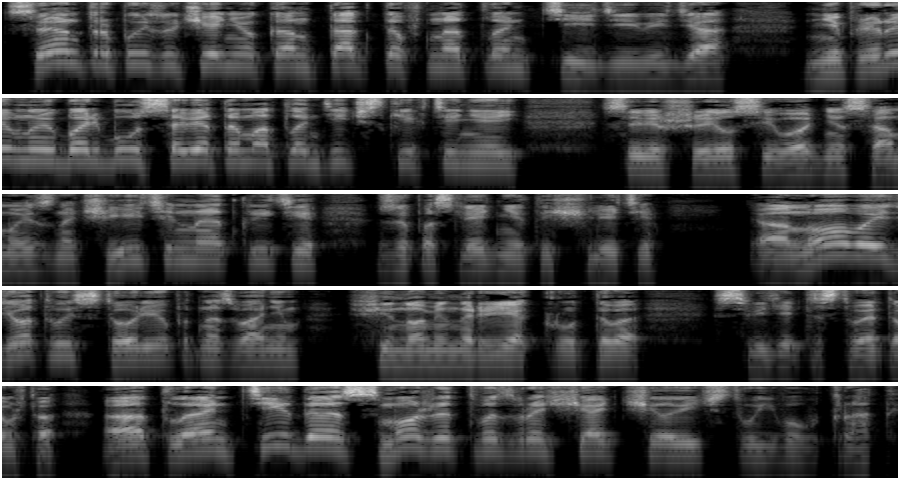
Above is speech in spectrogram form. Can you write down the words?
Центр по изучению контактов на Атлантиде, ведя непрерывную борьбу с Советом Атлантических теней, совершил сегодня самое значительное открытие за последние тысячелетия. Оно войдет в историю под названием «Феномен Рекрутова», свидетельствуя о том, что Атлантида сможет возвращать человечеству его утраты.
